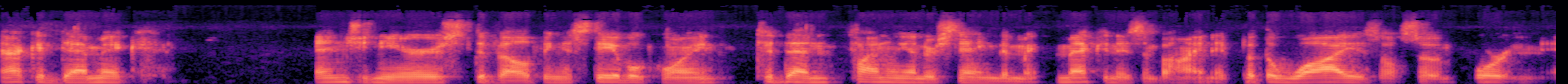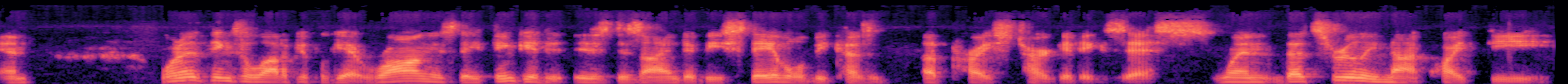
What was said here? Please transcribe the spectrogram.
academic engineers developing a stablecoin to then finally understanding the me- mechanism behind it. But the why is also important. And one of the things a lot of people get wrong is they think it is designed to be stable because a price target exists when that's really not quite the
